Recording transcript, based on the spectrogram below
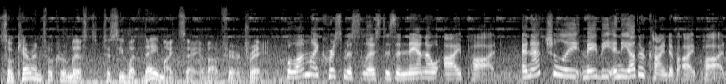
so Karen took her list to see what they might say about fair trade. Well, on my Christmas list is a nano iPod, and actually, maybe any other kind of iPod.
